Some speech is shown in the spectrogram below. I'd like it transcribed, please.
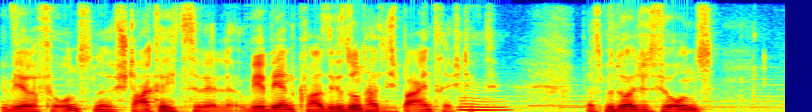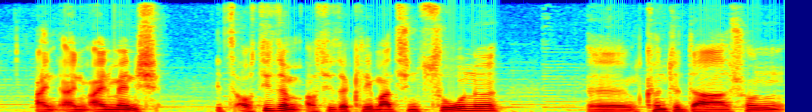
wäre für uns eine starke Hitzewelle. Wir wären quasi gesundheitlich beeinträchtigt. Das bedeutet für uns, ein, ein, ein Mensch jetzt aus, diesem, aus dieser klimatischen Zone äh, könnte da schon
